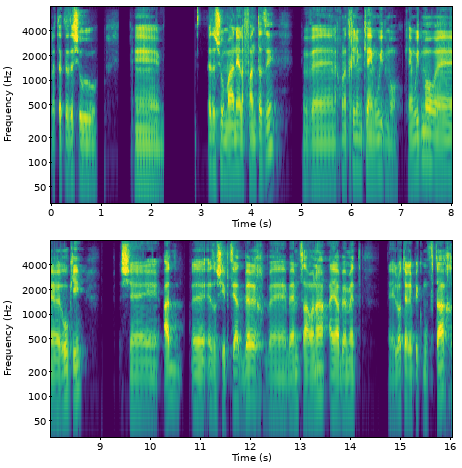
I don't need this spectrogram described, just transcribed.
לתת איזשהו איזשהו מענה לפנטזי, ואנחנו נתחיל עם קאם וויטמור. קאם וויטמור rookie, שעד אה, איזושהי פציעת ברך באמצע העונה היה באמת אה, lottery pick מובטח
